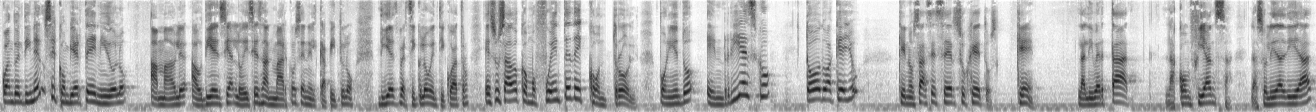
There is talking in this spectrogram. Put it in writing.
Cuando el dinero se convierte en ídolo, amable audiencia, lo dice San Marcos en el capítulo 10, versículo 24, es usado como fuente de control, poniendo en riesgo todo aquello que nos hace ser sujetos, que la libertad, la confianza, la solidaridad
